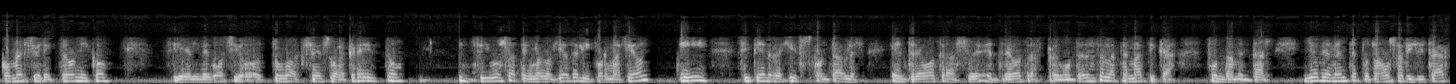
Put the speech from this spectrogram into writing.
comercio electrónico, si el negocio tuvo acceso a crédito, si usa tecnologías de la información y si tiene registros contables, entre otras, eh, entre otras preguntas. Esa es la temática fundamental. Y obviamente pues vamos a visitar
